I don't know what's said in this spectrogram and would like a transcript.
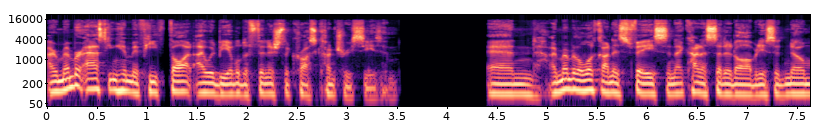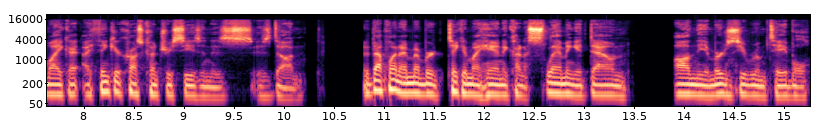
I remember asking him if he thought I would be able to finish the cross country season. And I remember the look on his face, and I kind of said it all, but he said, No, Mike, I, I think your cross country season is, is done. At that point, I remember taking my hand and kind of slamming it down on the emergency room table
